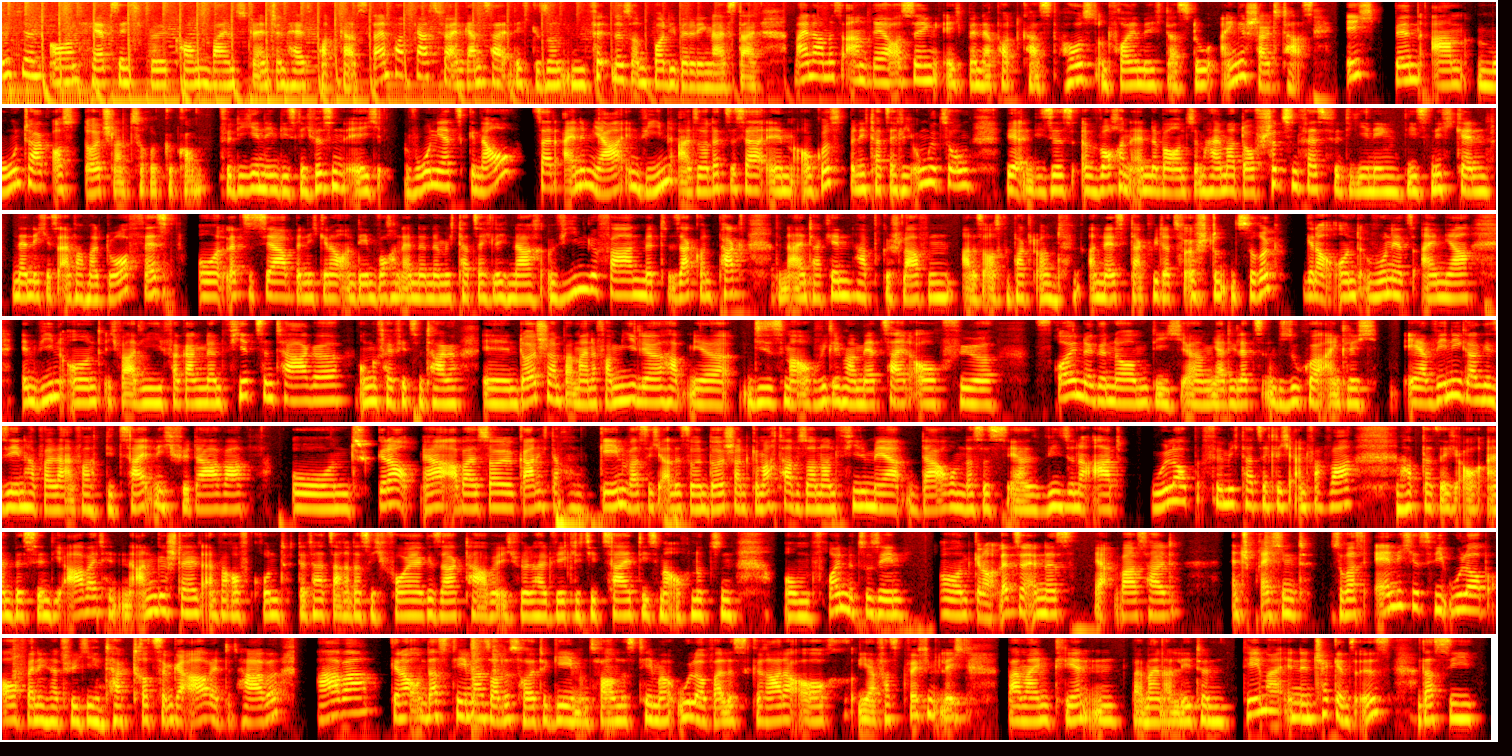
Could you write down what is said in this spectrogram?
Hallöchen und herzlich willkommen beim Strange in Health Podcast, dein Podcast für einen ganzheitlich gesunden Fitness- und Bodybuilding-Lifestyle. Mein Name ist Andrea Ossing, ich bin der Podcast-Host und freue mich, dass du eingeschaltet hast. Ich bin am Montag aus Deutschland zurückgekommen. Für diejenigen, die es nicht wissen, ich wohne jetzt genau seit einem Jahr in Wien. Also letztes Jahr im August bin ich tatsächlich umgezogen. Wir hatten dieses Wochenende bei uns im Heimatdorf Schützenfest. Für diejenigen, die es nicht kennen, nenne ich es einfach mal Dorffest. Und letztes Jahr bin ich genau an dem Wochenende nämlich tatsächlich nach Wien gefahren mit Sack und Pack. Den einen Tag hin, habe geschlafen, alles ausgepackt und am nächsten Tag wieder zwölf Stunden zurück. Genau, und wohne jetzt ein Jahr in Wien und ich war die vergangenen 14 Tage, ungefähr 14 Tage in Deutschland bei meiner Familie, habe mir dieses Mal auch wirklich mal mehr Zeit auch für Freunde genommen, die ich ähm, ja die letzten Besuche eigentlich eher weniger gesehen habe, weil da einfach die Zeit nicht für da war. Und genau, ja, aber es soll gar nicht darum gehen, was ich alles so in Deutschland gemacht habe, sondern vielmehr darum, dass es ja wie so eine Art Urlaub für mich tatsächlich einfach war. Habe tatsächlich auch ein bisschen die Arbeit hinten angestellt, einfach aufgrund der Tatsache, dass ich vorher gesagt habe, ich will halt wirklich die Zeit diesmal auch nutzen, um Freunde zu sehen. Und genau, letzten Endes, ja, war es halt entsprechend sowas ähnliches wie Urlaub, auch wenn ich natürlich jeden Tag trotzdem gearbeitet habe. Aber genau um das Thema soll es heute gehen, und zwar um das Thema Urlaub, weil es gerade auch ja fast wöchentlich bei meinen Klienten, bei meinen Athleten Thema in den Check-ins ist, dass sie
